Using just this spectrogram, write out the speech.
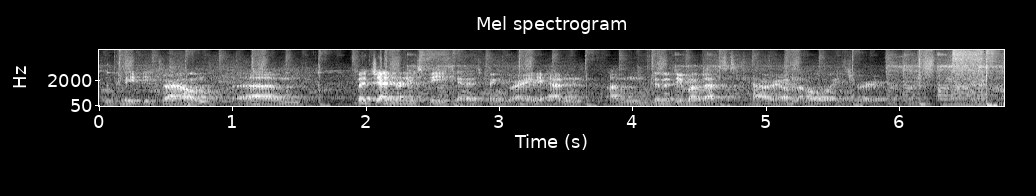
completely drowned. Um, but generally speaking, it's been great, and I'm going to do my best to carry on the whole way through.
